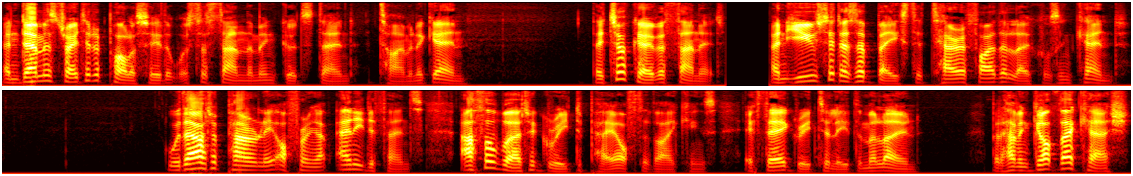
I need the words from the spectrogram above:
and demonstrated a policy that was to stand them in good stead time and again. They took over Thanet and used it as a base to terrify the locals in Kent. Without apparently offering up any defence, Athelbert agreed to pay off the Vikings if they agreed to leave them alone. But having got their cash,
